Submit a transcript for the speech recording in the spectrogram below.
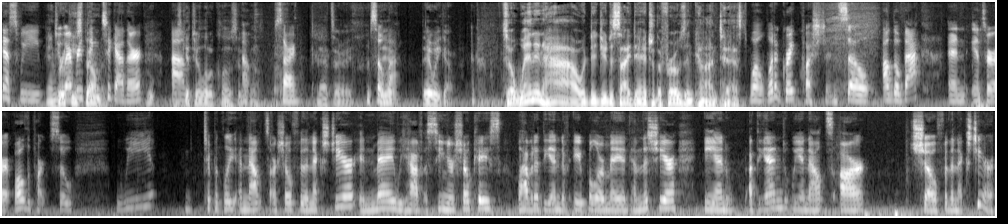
Yes, we And do Rikki everything Spellman. together. Let's Um, get you a little closer to oh, this. sorry. That's all right. I'm so there, loud. There we go. So when and how did you decide to enter the Frozen contest? Well, what a great question. So I'll go back and answer all the parts. So we typically announce our show for the next year in May. We have a senior showcase. We'll have it at the end of April or May again this year. And at the end, we announce our show for the next year.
